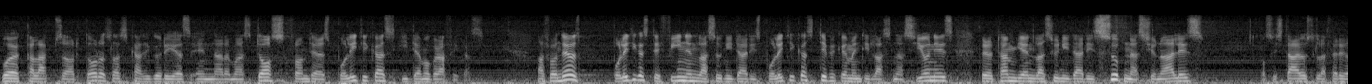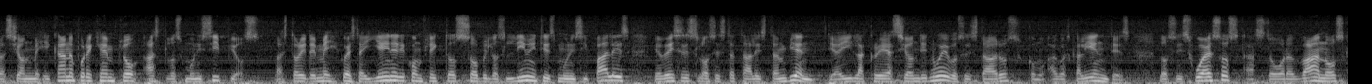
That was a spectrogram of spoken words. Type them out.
voy a colapsar todas las categorías en nada más dos, fronteras políticas y demográficas. Las fronteras políticas definen las unidades políticas, típicamente las naciones, pero también las unidades subnacionales, los estados de la Federación Mexicana, por ejemplo, hasta los municipios. La historia de México está llena de conflictos sobre los límites municipales y a veces los estatales también. De ahí la creación de nuevos estados, como Aguascalientes, los esfuerzos, hasta ahora vanos,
